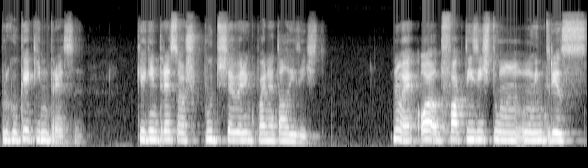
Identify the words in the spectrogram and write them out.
Porque o que é que interessa? O que é que interessa aos putos saberem que o Pai Natal existe? Não é? Ou de facto existe um, um interesse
